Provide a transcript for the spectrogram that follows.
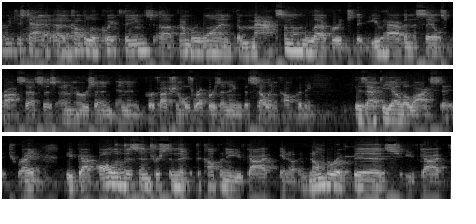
I would just add a couple of quick things. Uh, number one, the maximum leverage that you have in the sales process as owners and, and in professionals representing the selling company is at the LOI stage, right? You've got all of this interest in the, the company. You've got, you know, a number of bids. You've got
